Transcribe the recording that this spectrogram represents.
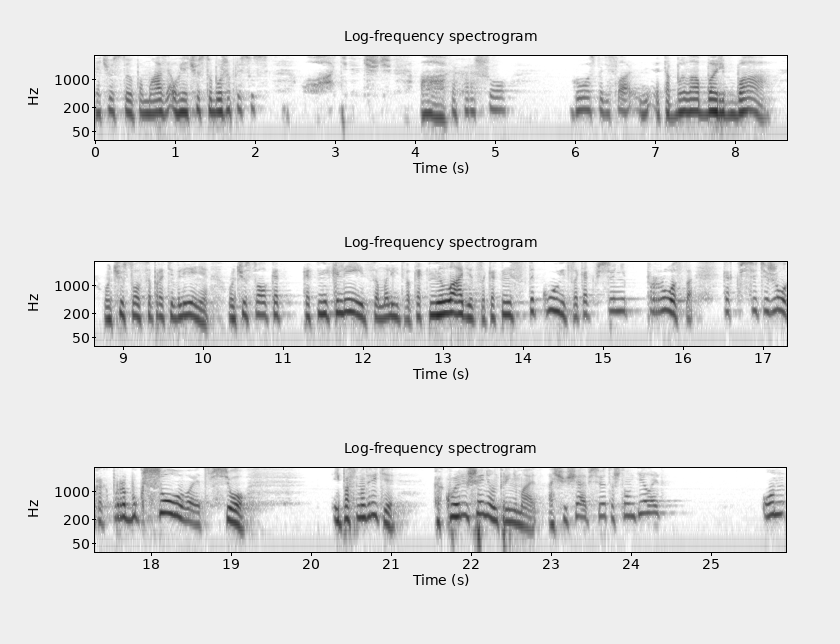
я чувствую помазание, о, я чувствую Божье присутствие, о, ч -ч -ч, а, как хорошо, Господи, слава, это была борьба. Он чувствовал сопротивление, он чувствовал, как, как не клеится молитва, как не ладится, как не стыкуется, как все непросто, как все тяжело, как пробуксовывает все. И посмотрите, какое решение он принимает. Ощущая все это, что он делает? Он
